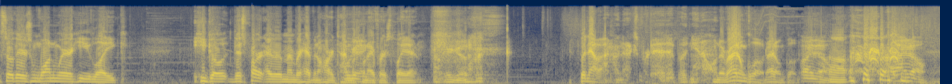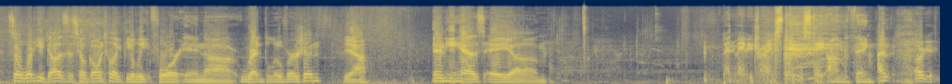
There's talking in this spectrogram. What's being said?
so there's one where he like he go. This part I remember having a hard time with when I first played it. Very good. But now I'm an expert at it. But you know, whatever. I don't gloat. I don't gloat. I know. Uh, I know. So what he does is he'll go into like the Elite Four in uh, red blue version, Yeah. and he has a um. Ben, maybe try and stay stay on the thing. I, okay.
